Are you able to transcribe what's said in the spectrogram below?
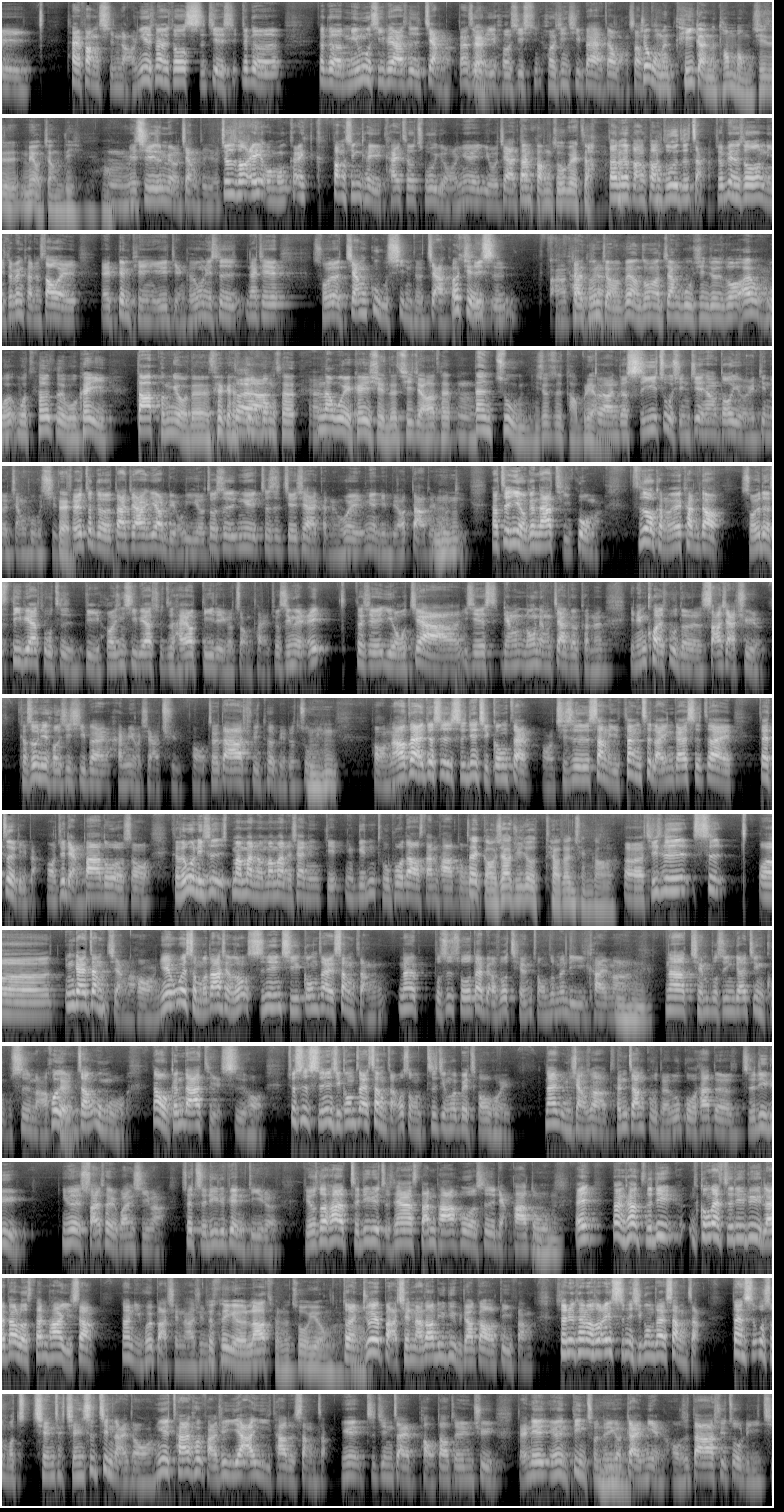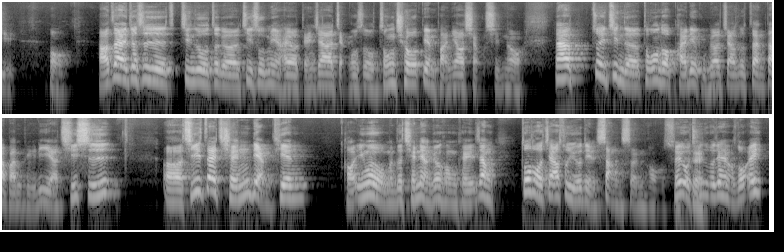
太放心了，因为虽然说实际这个。这个名目 CPI 是降了，但是离核心核心 CPI 还在往上。就我们体感的通膨其实没有降低，嗯，其实是没有降低的。就是说，哎、欸，我们可以放心可以开车出游，因为油价。但房租被涨，但是房房租一直涨，就变成说你这边可能稍微哎、欸、变便宜一点，可是问题是那些所谓的僵固性的价格，而且其实海豚讲的非常重要，僵固性就是说，哎、欸，我我车子我可以。搭朋友的这个顺风车，啊、那我也可以选择骑脚踏车，嗯、但住你就是逃不了。对啊，你的十一住行基本上都有一定的江湖性，对所以这个大家要留意哦，这是因为这是接下来可能会面临比较大的问题。嗯、那之前有跟大家提过嘛，之后可能会看到所谓的 CPI 数字比核心 CPI 数字还要低的一个状态，就是因为哎、欸、这些油价、一些粮农粮价格可能已经快速的杀下去了，可是你核心 CPI 还没有下去哦，所以大家去特别的注意。嗯哦，然后再来就是十年期公债哦，其实上你上一次来应该是在在这里吧，哦，就两趴多的时候，可是问题是慢慢的、慢慢的，现在已经跌，已经突破到三趴多，再搞下去就挑战前高了。呃，其实是呃应该这样讲了哈，因为为什么大家想说十年期公债上涨，那不是说代表说钱从这边离开吗？嗯、那钱不是应该进股市吗？会有人这样问我，那我跟大家解释哈，就是十年期公债上涨，为什么资金会被抽回？那你想说啊，成长股的如果它的殖利率因为衰退有关系嘛，所以殖利率变低了。比如说它的殖利率只剩下三趴或者是两趴多，哎、那你看殖利公债殖利率来到了三趴以上，那你会把钱拿去哪？这是一个拉扯的作用。对，你就会把钱拿到利率比较高的地方。所以你看到说，哎、欸，十年期公债上涨，但是为什么钱钱是进来的哦？因为它会反而去压抑它的上涨，因为资金在跑到这边去，等于有点定存的一个概念哦，是大家去做理解哦。好，再来就是进入这个技术面，还有等一下讲过说中秋变盘要小心哦。那最近的多空头排列股票加速占大盘比例啊，其实呃，其实在前两天，好，因为我们的前两根红 K 让多头加速有点上升哦，所以我其实我在想说，哎，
